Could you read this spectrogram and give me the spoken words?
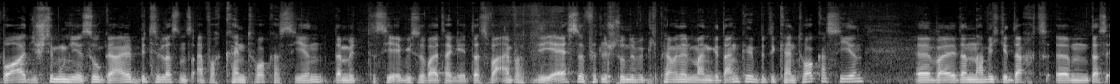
boah, die Stimmung hier ist so geil, bitte lass uns einfach kein Tor kassieren, damit das hier ewig so weitergeht. Das war einfach die erste Viertelstunde wirklich permanent mein Gedanke, bitte kein Tor kassieren. Äh, weil dann habe ich gedacht, ähm, dass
